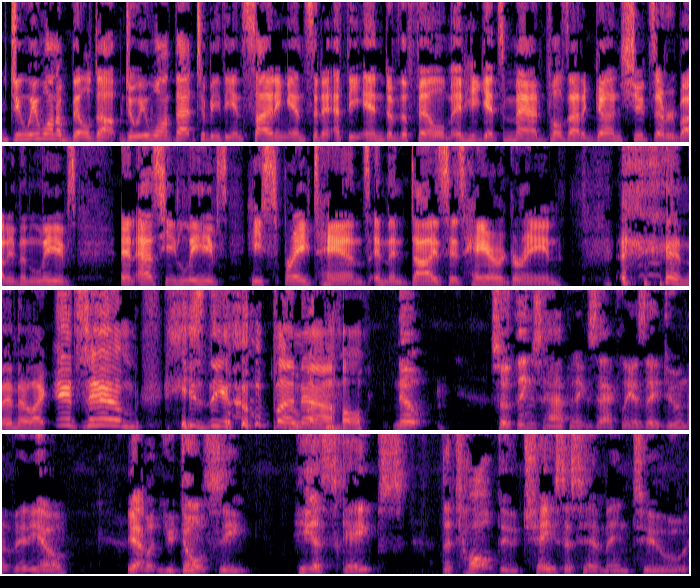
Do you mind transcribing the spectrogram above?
do we want to build up? Do we want that to be the inciting incident at the end of the film and he gets mad, pulls out a gun, shoots everybody, then leaves? And as he leaves, he spray tans and then dyes his hair green. and then they're like, it's him! He's the Oompa now! No. So things happen exactly as they do in the video, Yeah. but you don't see. He escapes. The tall dude chases him into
